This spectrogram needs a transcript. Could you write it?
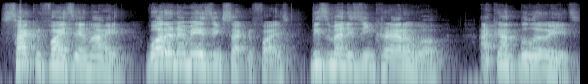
sacrifice a knight. What an amazing sacrifice. This man is incredible. I can't believe it.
